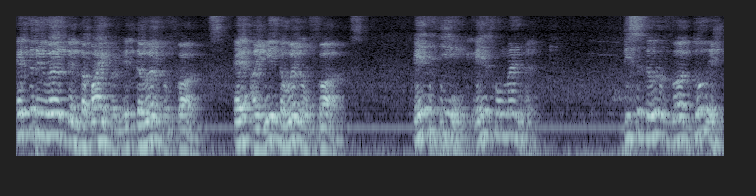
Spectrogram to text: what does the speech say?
Every word in the Bible is the word of God. I mean the will of God. Anything, any commandment. This is the will of God, do it.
